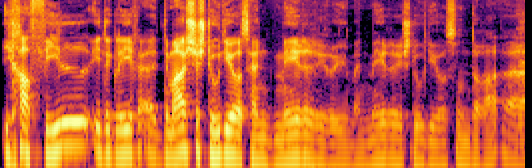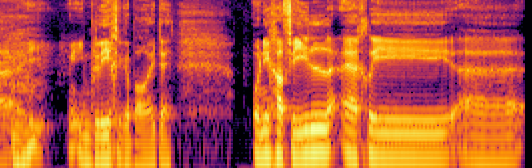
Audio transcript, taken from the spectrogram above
ich habe viel in der gleichen, äh, die meisten Studios haben mehrere Räume, haben mehrere Studios unter, äh, mhm. im gleichen Gebäude. Und ich habe viel ein bisschen, äh,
